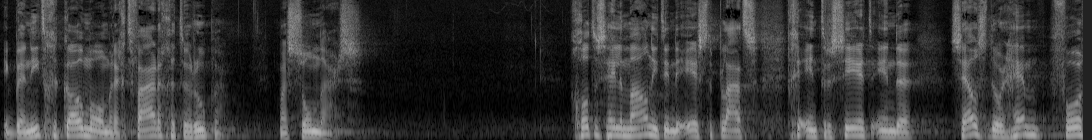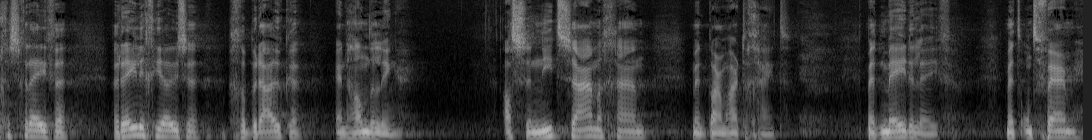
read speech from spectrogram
Ik ben niet gekomen om rechtvaardigen te roepen, maar zondaars. God is helemaal niet in de eerste plaats geïnteresseerd in de, zelfs door Hem voorgeschreven religieuze gebruiken en handelingen. Als ze niet samengaan met barmhartigheid, met medeleven, met ontferming,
